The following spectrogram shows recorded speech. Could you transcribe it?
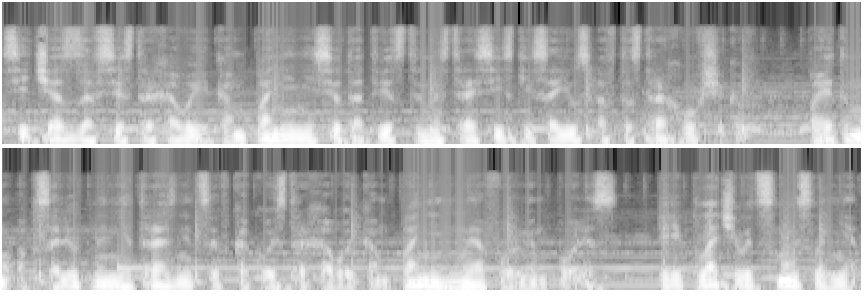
Сейчас за все страховые компании несет ответственность Российский союз автостраховщиков, поэтому абсолютно нет разницы в какой страховой компании мы оформим полис. Переплачивать смысла нет.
